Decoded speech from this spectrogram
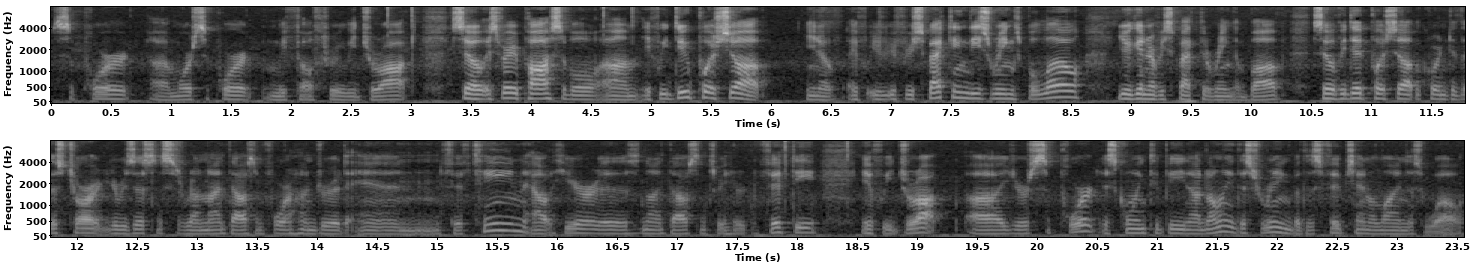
support, uh, more support, and we fell through, we dropped. So it's very possible um, if we do push up, you know, if, if you're respecting these rings below, you're going to respect the ring above. So if we did push up, according to this chart, your resistance is around 9,415. Out here is 9,350. If we drop, uh, your support is going to be not only this ring, but this fib channel line as well.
